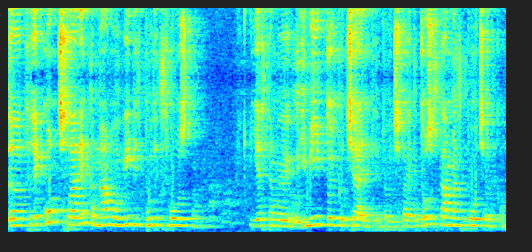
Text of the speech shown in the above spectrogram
э, целиком человека нам увидеть будет сложно, если мы имеем только часть этого человека. То же самое с почерком.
